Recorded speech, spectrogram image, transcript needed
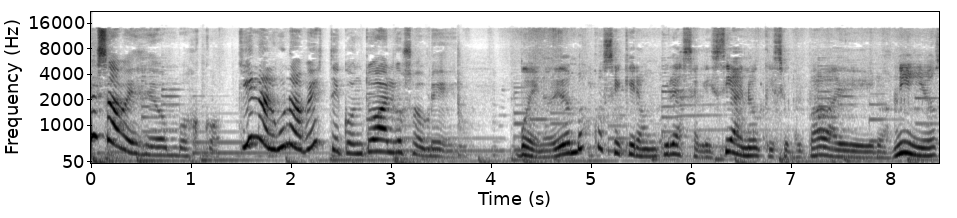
¿Qué sabes de Don Bosco? ¿Quién alguna vez te contó algo sobre él? Bueno, de Don Bosco sé que era un cura salesiano que se ocupaba de los niños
